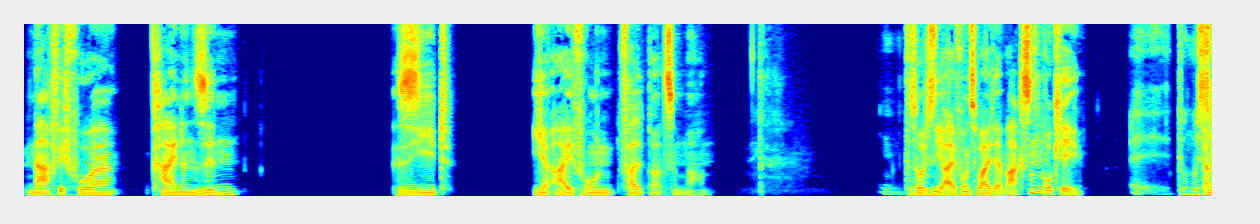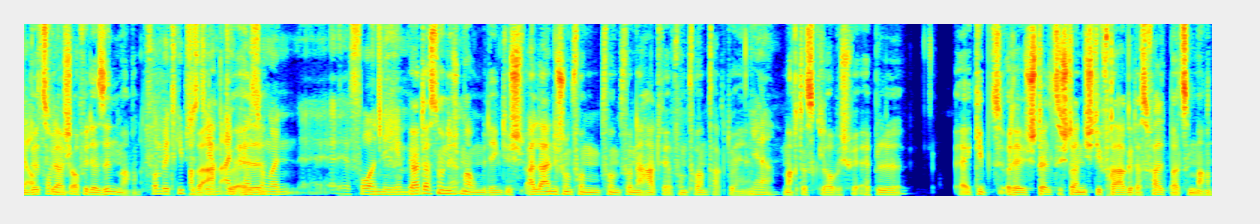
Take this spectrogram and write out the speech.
nach wie vor keinen Sinn sieht, ihr iPhone faltbar zu machen. Du Sollten die iPhones weiter wachsen, okay. Äh, du musst dann ja wird es vielleicht auch wieder Sinn machen. Vom Betriebssystem aktuell, Anpassungen äh, vornehmen. Ja, das noch nicht ja. mal unbedingt. Ich, alleine schon vom, vom, von der Hardware, vom Formfaktor her. Ja. Macht das, glaube ich, für Apple ergibt oder stellt sich dann nicht die Frage, das faltbar zu machen.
